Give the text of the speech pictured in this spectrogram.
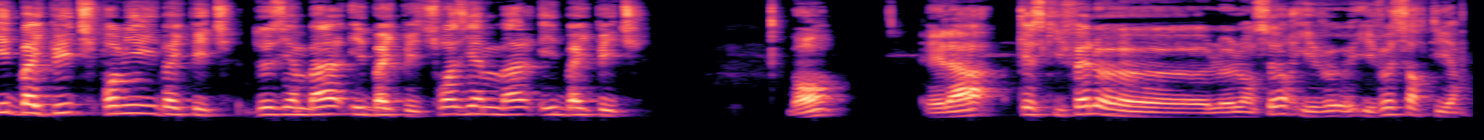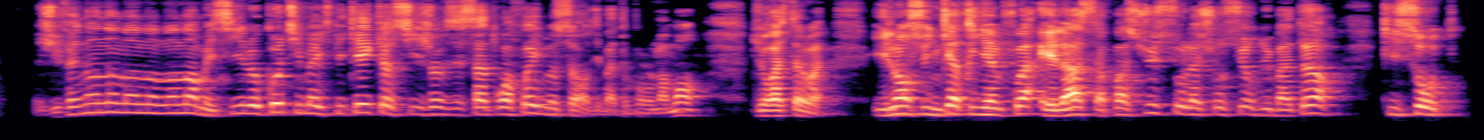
Hit by pitch, premier hit by pitch. Deuxième balle, hit by pitch. Troisième balle, hit by pitch. Bon. Et là, qu'est-ce qu'il fait le, le lanceur? Il veut, il veut sortir. J'ai fait non, non, non, non, non, non, mais si le coach il m'a expliqué que si je faisais ça trois fois, il me sort. Je dis bah pour le moment, tu restes loin. Il lance une quatrième fois et là, ça passe juste sous la chaussure du batteur qui saute.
